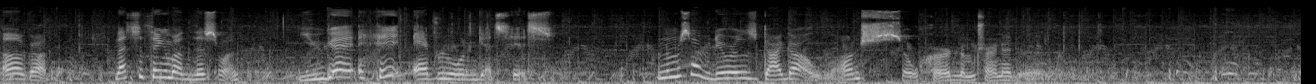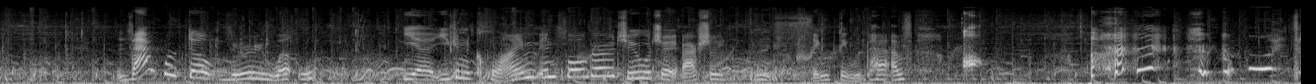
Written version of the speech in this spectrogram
Oh god. That's the thing about this one. You get hit, everyone gets hit. I'm gonna Remember a video where this guy got launched so hard and I'm trying to do it? that worked out very well. Yeah, you can climb in Fall too, which I actually didn't think they would have. Oh. what the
